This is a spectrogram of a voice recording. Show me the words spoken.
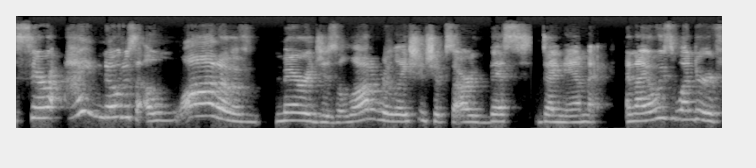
Sarah, I notice a lot of marriages, a lot of relationships are this dynamic. And I always wonder if,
